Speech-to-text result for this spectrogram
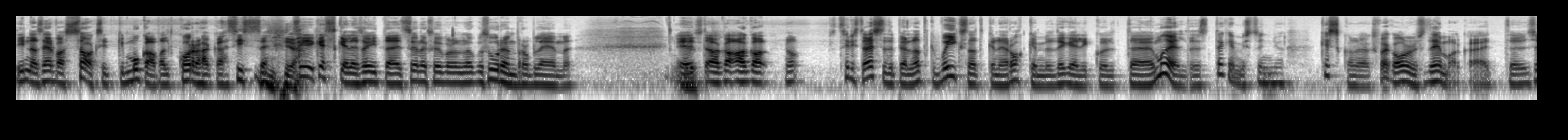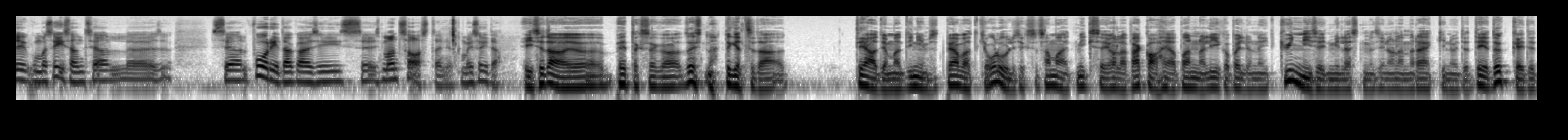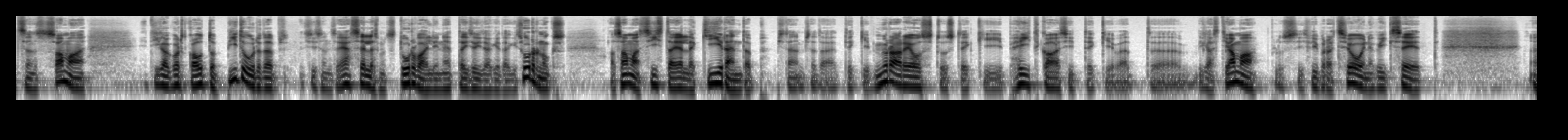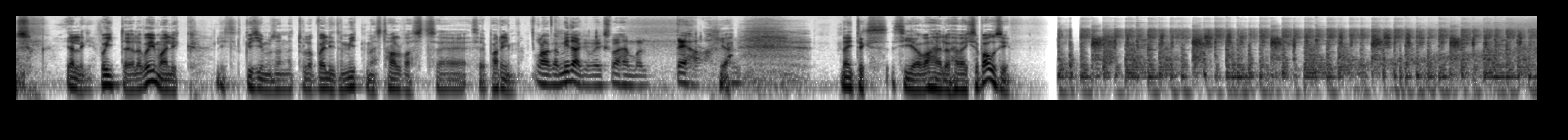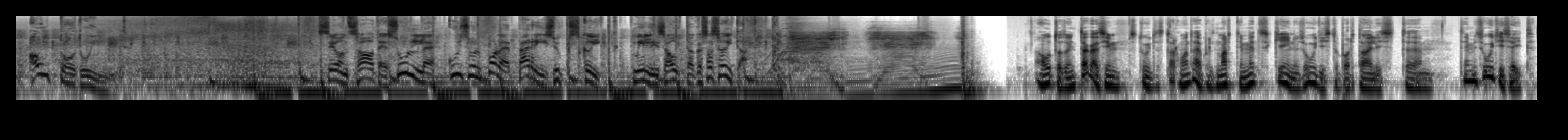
linnaservas saaksidki mugavalt korraga sisse keskele sõita, et see oleks võib-olla nagu suurem probleem. et aga, aga no selliste asjade peale natuke võiks natukene rohkem ju tegelikult äh, mõelda, sest tegemist on ju keskkonna jaoks väga olulise teemaga, et äh, see, kui ma seisan seal äh, seal foori taga, siis, siis ma ainult saastan ju, ma ei sõida. ei, seda peetakse ka tõesti, noh, tegelikult seda teadjamad inimesed peavadki oluliseks seesama, et miks ei ole väga hea panna liiga palju neid künniseid, millest me siin oleme rääkinud, ja teetõkkeid, et see on seesama, et iga kord, kui auto pidurdab, siis on see jah, selles mõttes turvaline, et ta ei sõida kedagi surnuks, aga samas siis ta jälle kiirendab, mis tähendab seda, et tekib mürareostus, tekib heitgaasid, tekivad äh, igast jama, pluss siis vibratsioon ja kõik see, et noh, jällegi, võita ei ole võimalik, lihtsalt küsimus on, et tuleb valida mitmest halvast see, see parim. aga midagi võiks vähemalt teha. jah, näiteks siia vahele ühe väikse pausi. autotund. see on saade sulle, kui sul pole päris ükskõik, millise autoga sa sõidad. autotund tagasi, stuudios Tarmo Tähepõld, Martin Mets Geenius uudisteportaalist. teeme siis uudiseid.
